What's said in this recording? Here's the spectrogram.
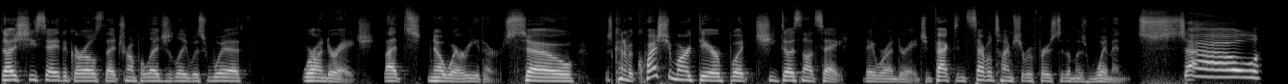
does she say the girls that Trump allegedly was with were underage. That's nowhere either. So there's kind of a question mark there, but she does not say they were underage. In fact, in several times she refers to them as women. So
